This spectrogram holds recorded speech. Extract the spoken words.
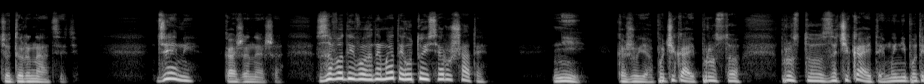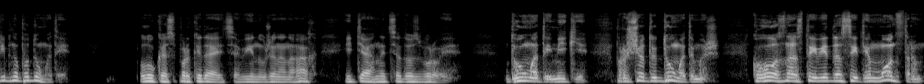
Чотирнадцять. Джеймі, каже Неша, заводи вогнемет і готуйся рушати. Ні, кажу я, почекай, просто, просто зачекайте, мені потрібно подумати. Лукас прокидається, він уже на ногах і тягнеться до зброї. Думати, Мікі, про що ти думатимеш? Кого з нас ти віддаси тим монстрам?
